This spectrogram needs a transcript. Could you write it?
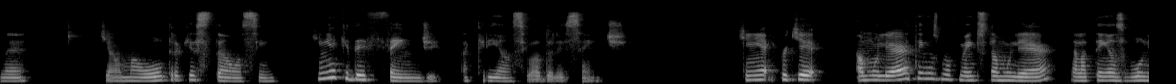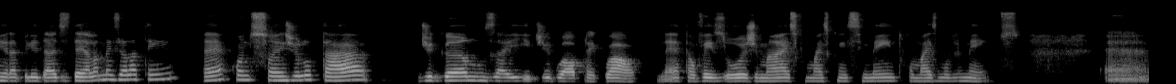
né? Que é uma outra questão, assim. Quem é que defende a criança e o adolescente? Quem é? Porque a mulher tem os movimentos da mulher, ela tem as vulnerabilidades dela, mas ela tem né, condições de lutar, digamos aí, de igual para igual, né? Talvez hoje mais, com mais conhecimento, com mais movimentos. É,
